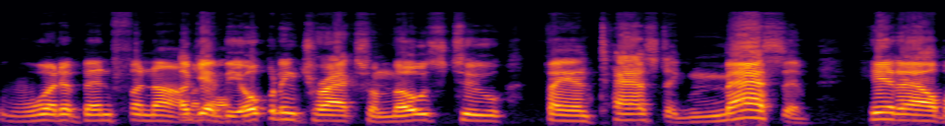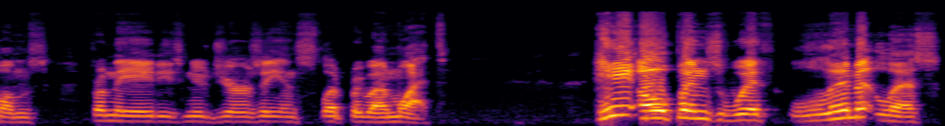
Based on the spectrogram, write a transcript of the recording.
would have been phenomenal. Again, the opening tracks from those two fantastic, massive hit albums from the 80s, New Jersey and Slippery When Wet. He opens with Limitless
